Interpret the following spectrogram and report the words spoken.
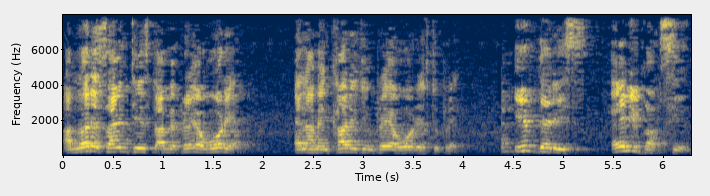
I'm not a scientist, I'm a prayer warrior. And I'm encouraging prayer warriors to pray. If there is any vaccine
